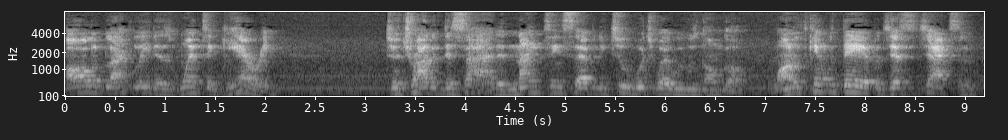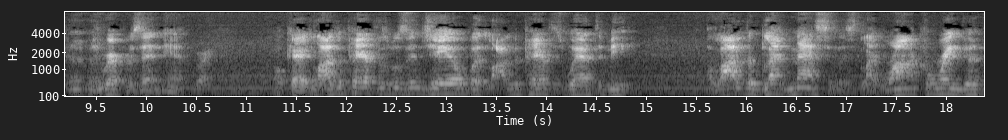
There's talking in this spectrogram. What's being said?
all the black leaders went to Gary to try to decide in 1972 which way we was gonna go. Martin Luther King was dead, but Jesse Jackson was Mhm. representing him. Right. Okay, a lot of the Panthers was in jail, but a lot of the Panthers were at the meeting. A lot of the black nationalists, like Ron Karenga,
